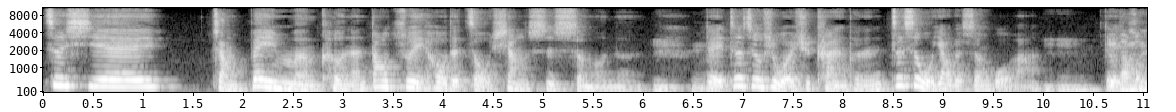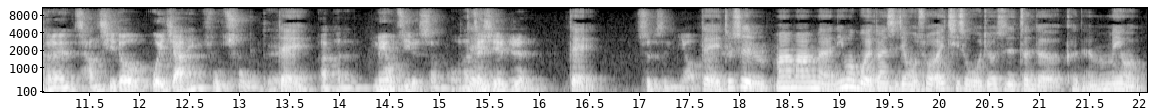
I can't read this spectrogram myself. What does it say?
这些。长辈们可能到最后的走向是什么呢？嗯，嗯对，这就是我会去看，可能这是我要的生活嘛。嗯嗯，就，他们可能长期都为家庭付出，对，那可能没有自己的生活，那这些人，对。是不是你要的？对，就是妈妈们，因为我有段时间我说，哎，其实我就是真的可能没有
